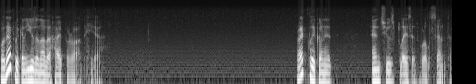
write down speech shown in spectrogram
For that we can use another hyperrod here. Right click on it and choose place at world center.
